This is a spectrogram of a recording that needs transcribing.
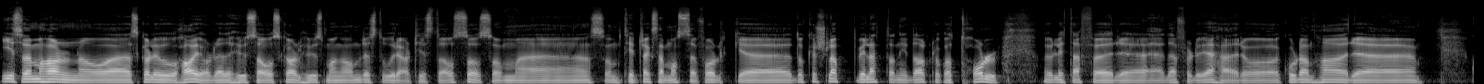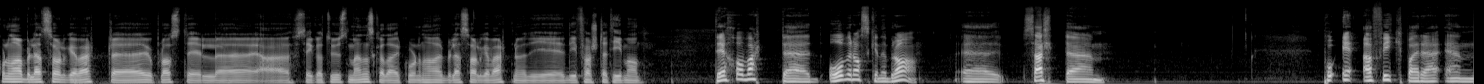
i svømmehallen, og skal jo ha i allerede husa, og skal huse mange andre store artister også, som, som tiltrekker seg masse folk. Dere slapp billettene i dag klokka tolv, det er jo litt derfor, derfor du er her. Og hvordan har hvordan har billettsalget vært? Det er jo plass til eh, ja, ca. 1000 mennesker der. Hvordan har billettsalget vært nå de, de første timene? Det har vært eh, overraskende bra. Eh, Solgt eh, Jeg fikk bare en,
